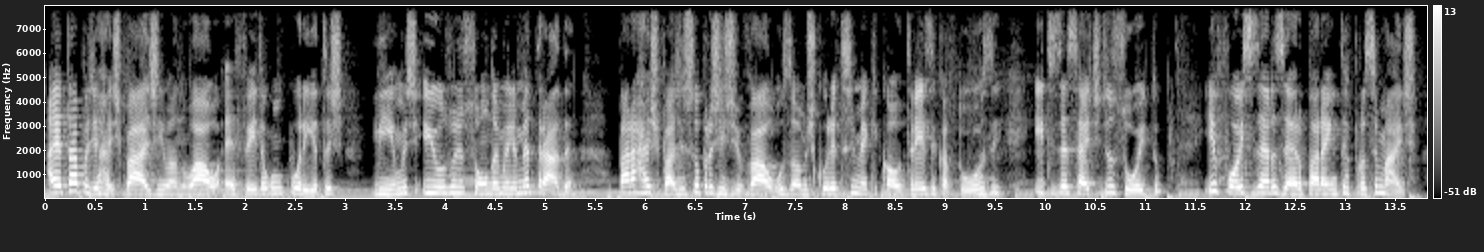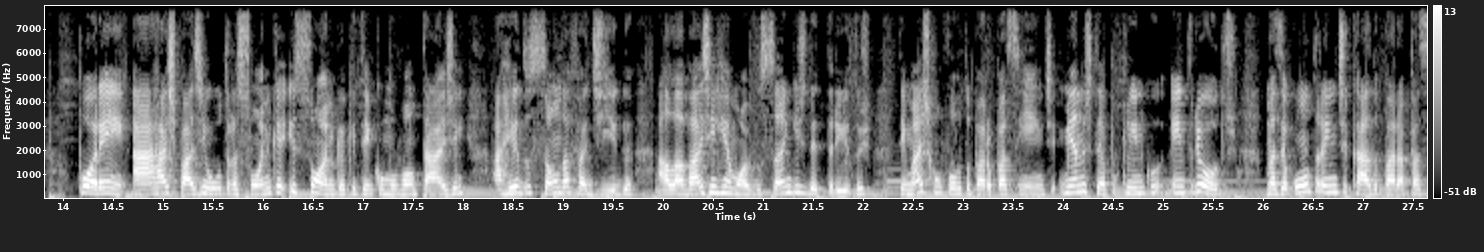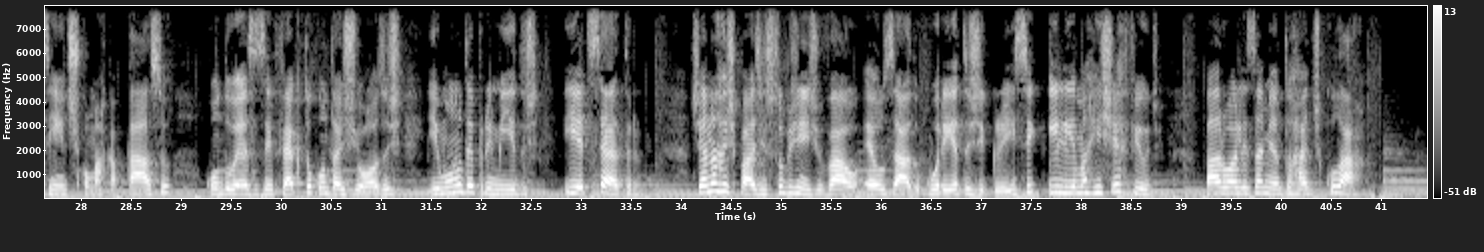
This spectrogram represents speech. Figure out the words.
A etapa de raspagem manual é feita com curetas, limas e uso de sonda milimetrada para a raspagem supragengival, usamos curetas Meccal 13 e 14 e 17 e 18 e foice 00 para interproximais. Porém, há a raspagem ultrassônica e sônica, que tem como vantagem a redução da fadiga, a lavagem remove o sangue e os detritos, tem mais conforto para o paciente, menos tempo clínico, entre outros, mas é contraindicado para pacientes com marca-passo, com doenças infectocontagiosas, imunodeprimidos e etc. Já na raspagem subgengival é usado curetas de Gracie e lima Richterfield para o alisamento radicular.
